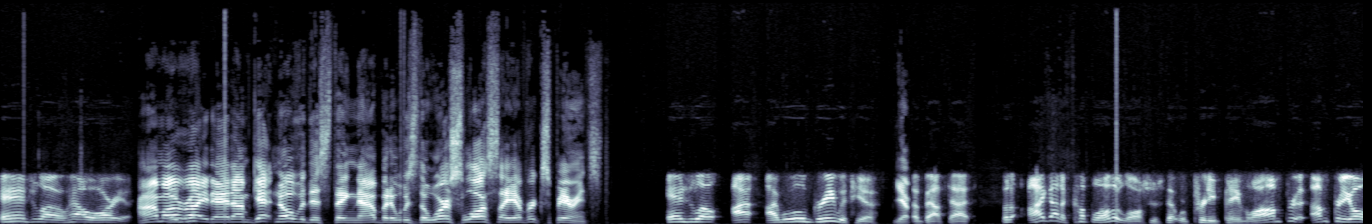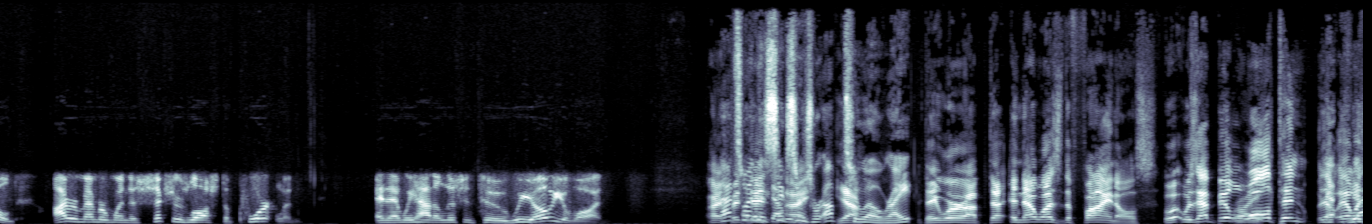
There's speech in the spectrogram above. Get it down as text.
Angelo, how are you? I'm all right, Ed. I'm getting over this thing now, but it was the worst loss I ever experienced. Angelo, I, I will agree with you Yep. about that. But I got a couple other losses that were pretty painful. I'm pre- I'm pretty old. I remember when the Sixers lost to Portland, and then we had to listen to "We Owe You One." All right, That's but when the Sixers all right, were up yeah. 2-0, right? They were up, that, and that was the finals. Was that Bill Right. Walton? That, that was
